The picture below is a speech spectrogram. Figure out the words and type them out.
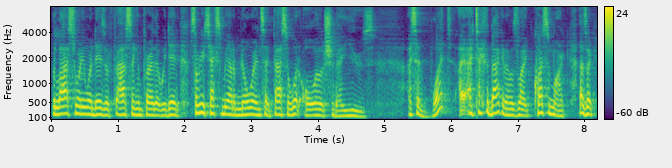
The last 21 days of fasting and prayer that we did, somebody texted me out of nowhere and said, Pastor, what oil should I use? I said, What? I, I texted back and I was like, question mark. I was like,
